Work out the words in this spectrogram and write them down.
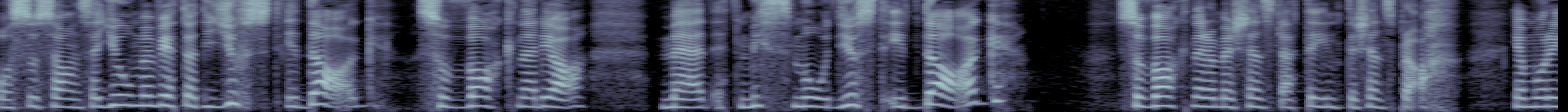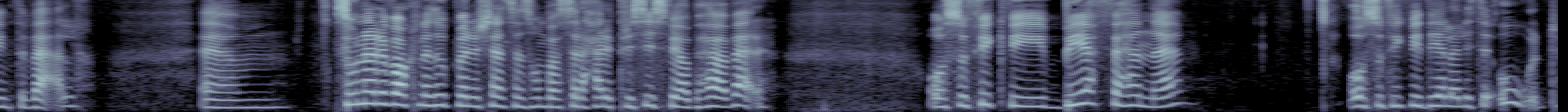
Och så sa hon så här, jo men vet du att just idag så vaknade jag med ett missmod. Just idag så vaknade jag med en känsla att det inte känns bra. Jag mår inte väl. Um, så hon hade vaknat upp med den känslan, så hon bara, så det här är precis vad jag behöver. Och så fick vi be för henne. Och så fick vi dela lite ord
